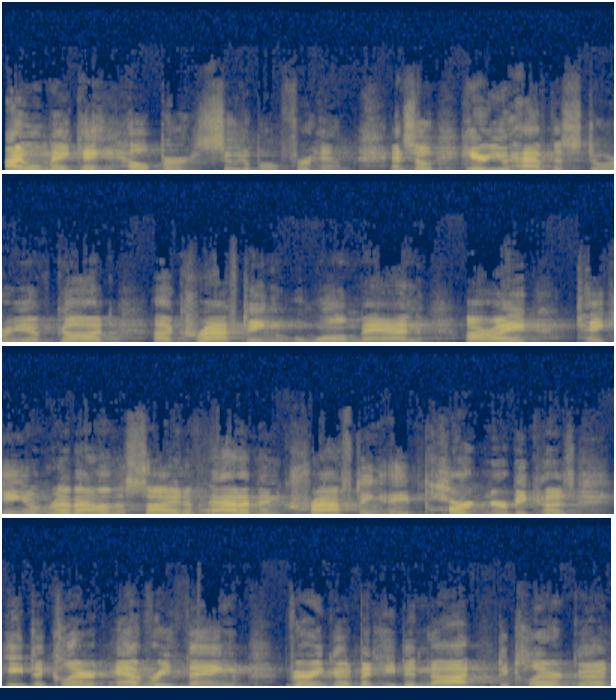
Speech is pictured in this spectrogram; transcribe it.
I will make a helper suitable for him." And so here you have the story of God uh, crafting woman, all right, taking a rib out of the side of Adam and crafting a partner because he declared everything very good, but he did not declare good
